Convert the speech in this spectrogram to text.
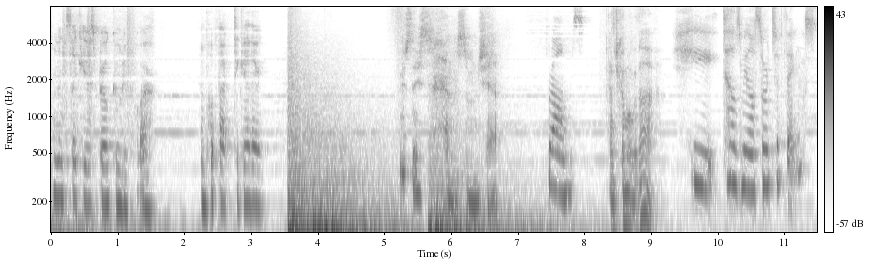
It looks like he was broken before and put back together. Who's this handsome chap? Brahms. How'd you come up with that? He tells me all sorts of things.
